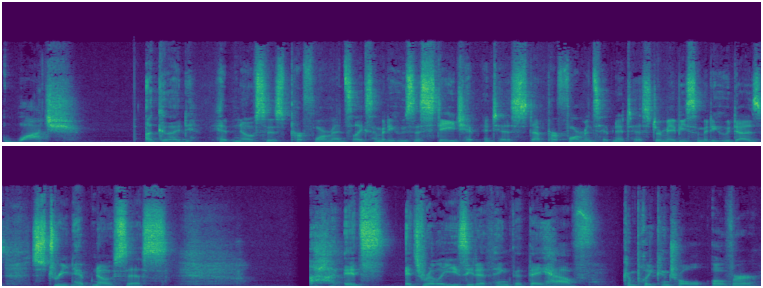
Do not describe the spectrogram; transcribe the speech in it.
watch a good hypnosis performance, like somebody who's a stage hypnotist, a performance hypnotist, or maybe somebody who does street hypnosis, uh, it's it's really easy to think that they have complete control over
